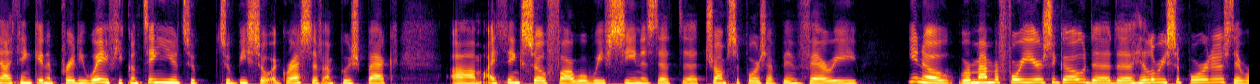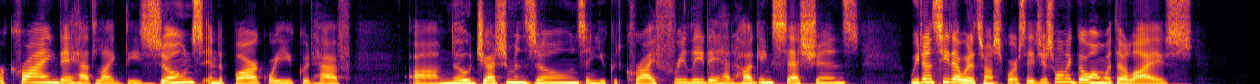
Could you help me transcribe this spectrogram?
I think in a pretty way if you continue to to be so aggressive and push back. Um, I think so far what we've seen is that the Trump supporters have been very, you know, remember four years ago, the, the Hillary supporters, they were crying. They had like these zones in the park where you could have um, no judgment zones and you could cry freely. They had hugging sessions. We don't see that with the Trump supporters. They just want to go on with their lives.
